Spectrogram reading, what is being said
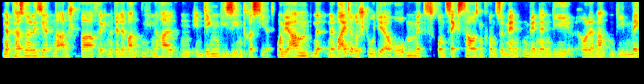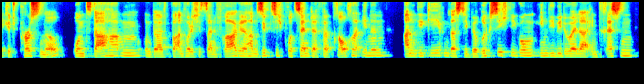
in der personalisierten Ansprache, in relevanten Inhalten, in Dingen, die sie interessiert. Und wir haben eine, eine weitere Studie erhoben mit rund 6000 Konsumenten. Wir nennen die oder nannten die Make It Personal. Und da haben, und da beantworte ich jetzt deine Frage, haben 70 Prozent der VerbraucherInnen angegeben, dass die Berücksichtigung individueller Interessen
